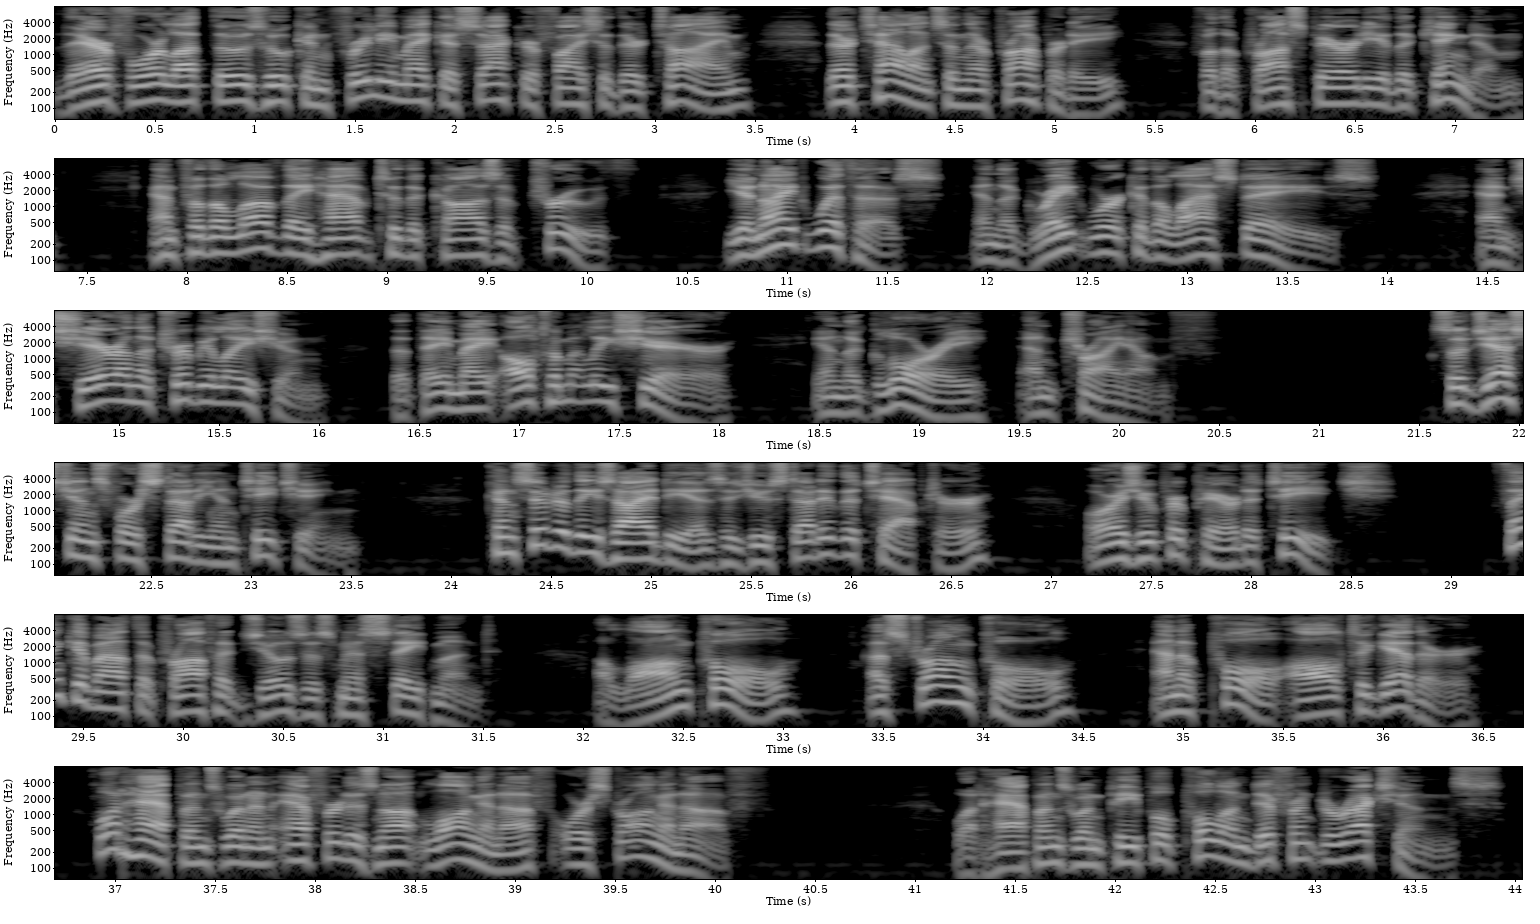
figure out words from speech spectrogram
Therefore, let those who can freely make a sacrifice of their time, their talents, and their property, for the prosperity of the kingdom, and for the love they have to the cause of truth, unite with us in the great work of the last days, and share in the tribulation, that they may ultimately share in the glory and triumph. Suggestions for study and teaching. Consider these ideas as you study the chapter or as you prepare to teach. Think about the prophet Joseph Smith's statement a long pull, a strong pull, and a pull all together. What happens when an effort is not long enough or strong enough? What happens when people pull in different directions?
